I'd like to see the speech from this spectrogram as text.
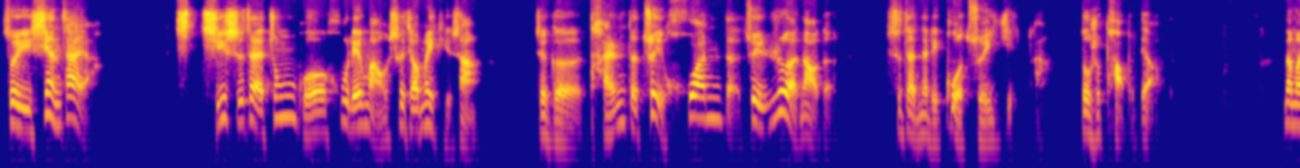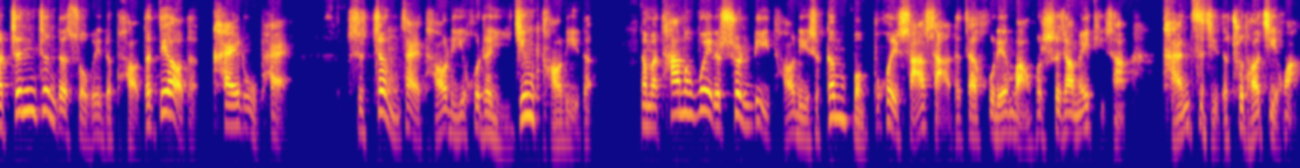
所以现在啊，其其实在中国互联网社交媒体上，这个谈的最欢的、最热闹的，是在那里过嘴瘾啊，都是跑不掉。那么，真正的所谓的跑得掉的开路派，是正在逃离或者已经逃离的。那么，他们为了顺利逃离，是根本不会傻傻的在互联网或社交媒体上谈自己的出逃计划。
